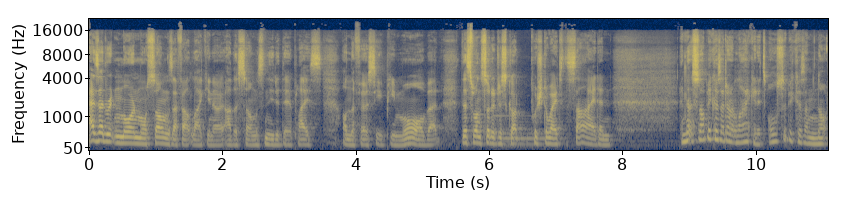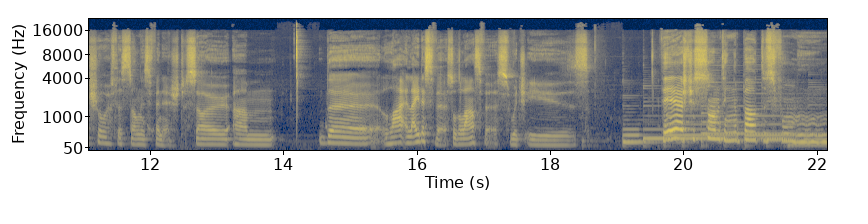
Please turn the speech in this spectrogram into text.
as I'd written more and more songs, I felt like, you know, other songs needed their place on the first EP more. But this one sort of just got pushed away to the side. And and that's not because I don't like it. It's also because I'm not sure if this song is finished. So um, the la- latest verse or the last verse, which is There's just something about this full moon.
